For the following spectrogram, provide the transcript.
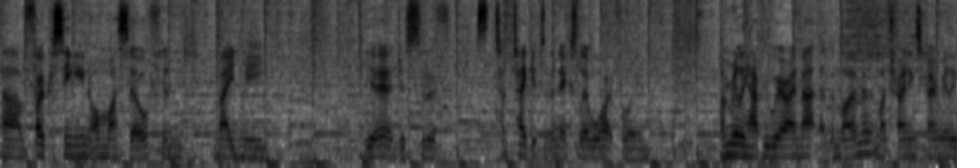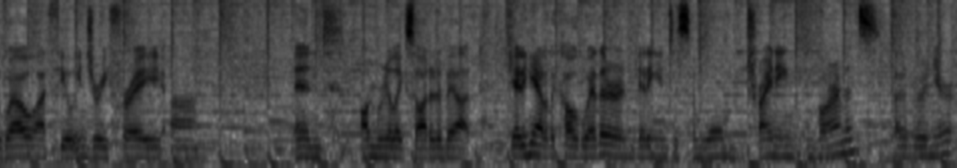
um, focusing in on myself and made me, yeah, just sort of take it to the next level hopefully. I'm really happy where I'm at at the moment. My training's going really well. I feel injury free uh, and I'm really excited about getting out of the cold weather and getting into some warm training environments over in Europe.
